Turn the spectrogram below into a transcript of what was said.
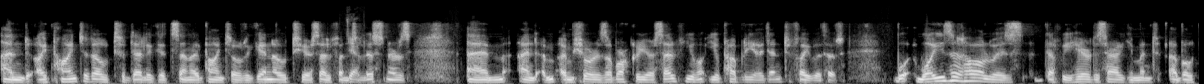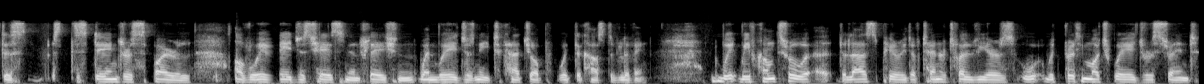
And I pointed out to delegates and I pointed out again out to yourself and yeah. to listeners. Um, and I'm, I'm, sure as a worker yourself, you, you probably identify with it. Why is it always that we hear this argument about this, this dangerous spiral of wages chasing inflation when wages need to catch up with the cost of living? We, we've come through uh, the last period of 10 or 12 years w- with pretty much wage restraint,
